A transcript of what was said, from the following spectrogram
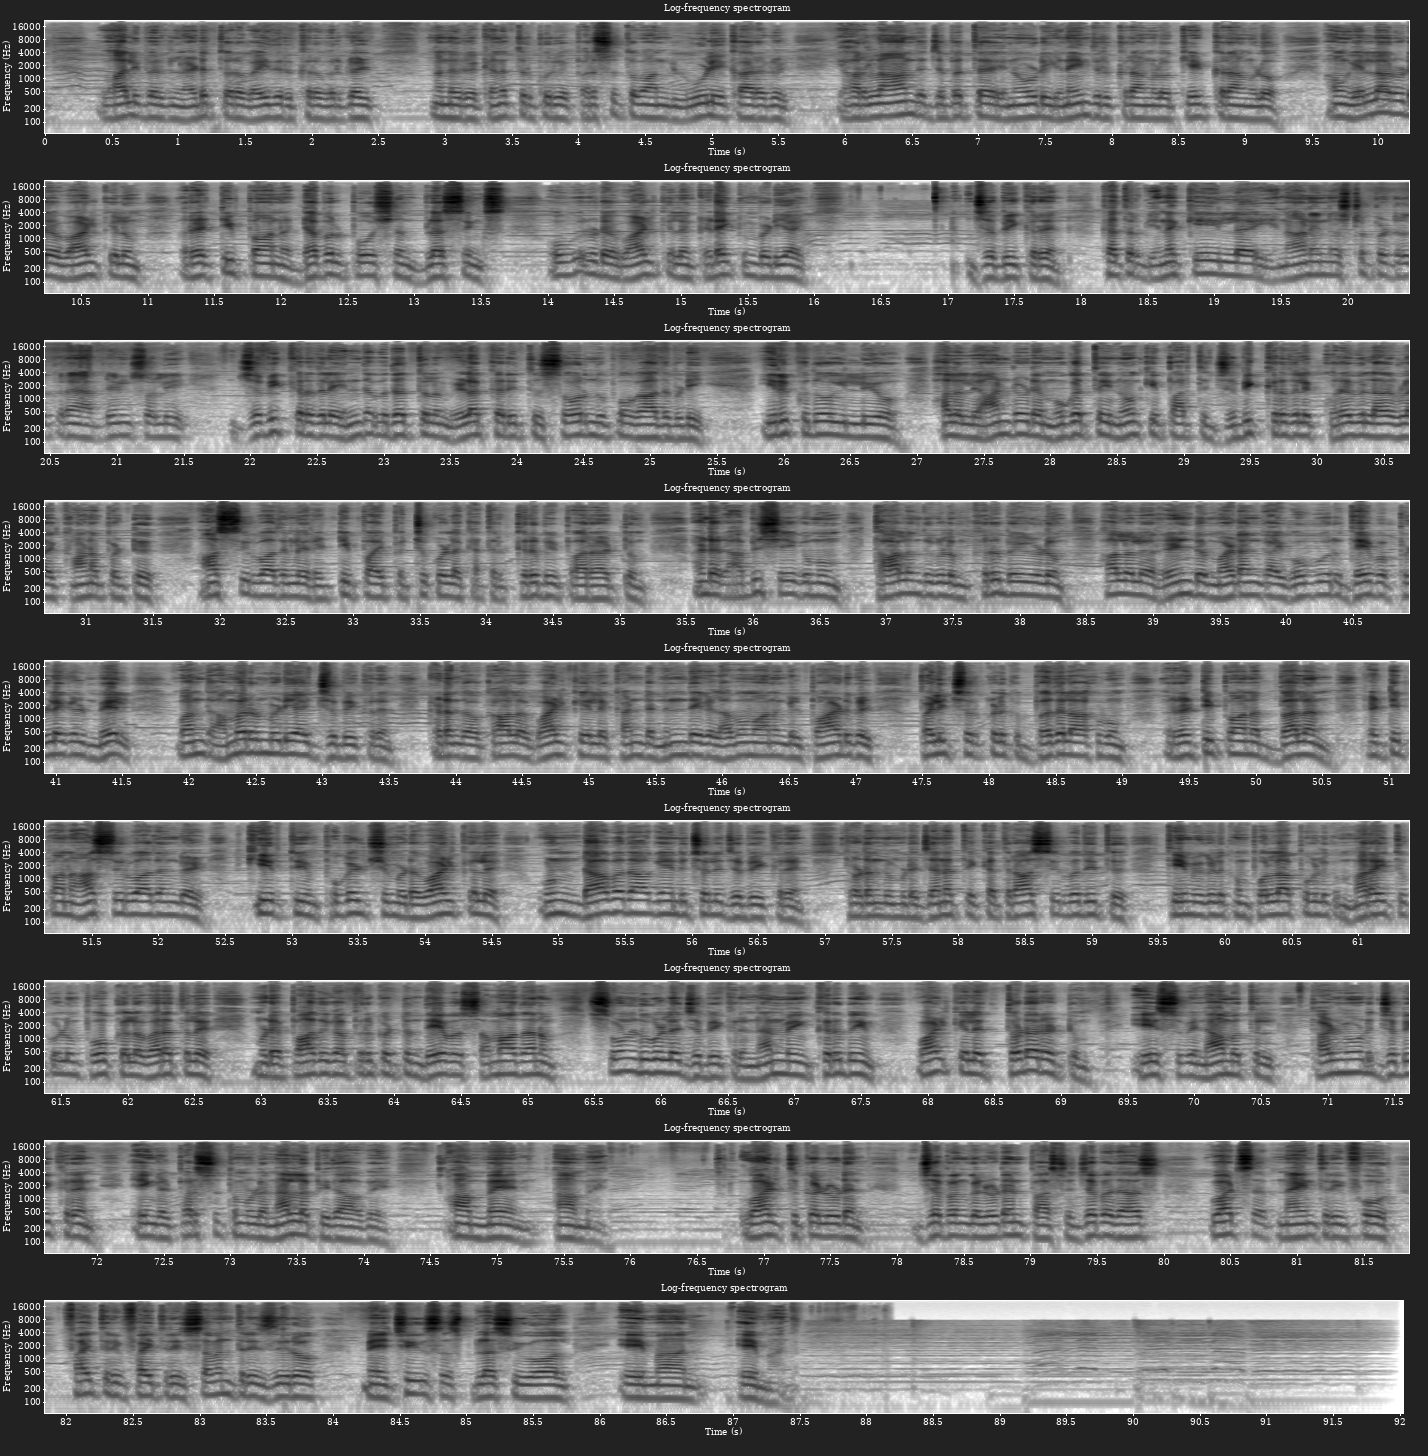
வாலிபர்கள் நடுத்தர வயது இருக்கிறவர்கள் அன்றைய கிணத்திற்குரிய பரிசுத்தவான்கள் ஊழியக்காரர்கள் யாரெல்லாம் அந்த ஜெபத்தை என்னோடு இணைந்திருக்கிறாங்களோ கேட்கிறாங்களோ அவங்க எல்லாருடைய வாழ்க்கையிலும் ரெட்டிப்பான டபுள் போர்ஷன் பிளஸ்ஸிங்ஸ் ஒவ்வொருடைய வாழ்க்கையிலும் கிடைக்கும்படியாய் ஜெபிக்கிறேன். கத்தருக்கு எனக்கே இல்லை நானே நஷ்டப்பட்டிருக்கிறேன் அப்படின்னு சொல்லி ஜபிக்கிறதுல எந்த விதத்திலும் இழக்கரித்து சோர்ந்து போகாதபடி இருக்குதோ இல்லையோ? அல்லது ஆண்டோட முகத்தை நோக்கி பார்த்து ஜபிக்கிறதுல குறைவில்லாதவர்களாய் காணப்பட்டு ஆசீர்வாதங்களை ரெட்டிப்பாய் பெற்றுக்கொள்ள கத்தர் கிருபை பாராட்டும். அண்டர் அபிஷேகமும் தாளந்துகளும் கிருபைகளும் அல்லல ரெண்டு மடங்காய் ஒவ்வொரு தெய்வ பிள்ளைகள் மேல் வந்து அமரும்படியாய் ஜபிக்கிறேன். கடந்த கால வாழ்க்கையில் கண்ட நிந்தைகள் அவமானங்கள் பாடுகள் பழிச்சொற்களுக்கு பதிலாகவும் ரெட்டிப்பான பலன் ரெட்டிப்பான ஆசீர்வாதங்கள் கீர்த்தியும் புகழ்ச்சியும் உடைய வாழ்க்கையில் உண்டாவதாக என்று சொல்லி ஜபிக்கிறேன். தொடர்ந்து உடைய ஜனத்தை கத்திர ஆசீர்வதித்து தீமைகளுக்கும் பொல்லாப்புகளுக்கும் மறைத்துக்கொள்ளும் போக்கில் வரத்தில் உடைய பாதுகாப்பு இருக்கட்டும் தேவ சமாதானம் சூழ்ந்து கொள்ள ஜபிக்கிறேன். நன்மையும் கிருபையும் வாழ்க்கையில் தொடரட்டும். இயேசுவின் நாமத்தில் தாழ்மையோடு ஜபிக்கிறேன். எங்கள் பரிசுத்தம் உள்ள நல்ல பிதாவே ஆமேன் ஆமேன். வாழ்த்துக்களுடன் ஜபங்களுடன் pastor Jabadas WhatsApp 934 May Jesus bless you all. Amen. Amen.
